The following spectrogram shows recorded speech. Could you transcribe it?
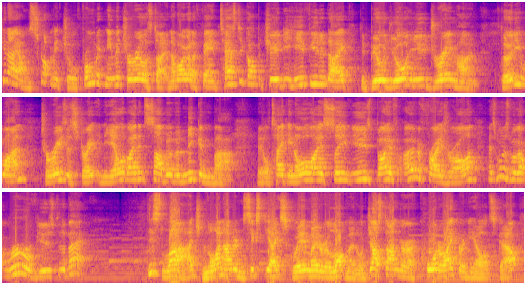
G'day, I'm Scott Mitchell from Whitney Mitchell Real Estate and I've got a fantastic opportunity here for you today to build your new dream home. 31 Teresa Street in the elevated suburb of Nikenbah. It'll take in all those sea views both over Fraser Island as well as we've got rural views to the back. This large 968 square metre allotment or just under a quarter acre in the old scale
